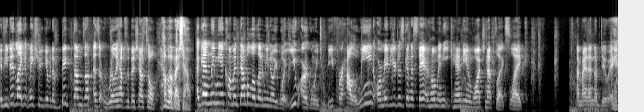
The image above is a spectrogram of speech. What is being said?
if you did like it, make sure you give it a big thumbs up as it really helps the bitch out. So help a bitch out. Again, leave me a comment down below letting me know what you are going to be for Halloween. Or maybe you're just gonna stay at home and eat candy and watch Netflix. Like, I might end up doing.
